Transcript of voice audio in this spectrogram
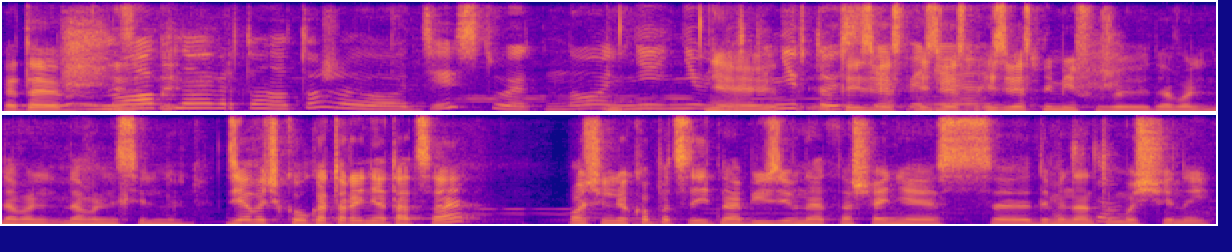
это... Ну, окно Авертона тоже действует, но не, не, не, не в той это известный, известный, известный миф уже довольно, довольно, довольно сильный. Девочка, у которой нет отца, очень легко подсадить на абьюзивные отношения с э, доминантным мужчиной.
